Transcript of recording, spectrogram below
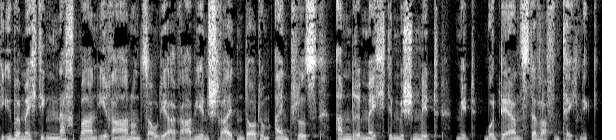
Die übermächtigen Nachbarn Iran und Saudi-Arabien streiten dort um Einfluss, andere Mächte mischen mit, mit modernster Waffentechnik.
